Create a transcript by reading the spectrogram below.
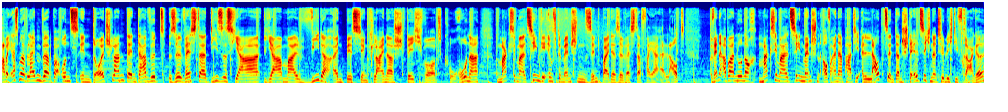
Aber erstmal bleiben wir bei uns in Deutschland, denn da wird Silvester dieses Jahr ja mal wieder ein bisschen kleiner. Stichwort Corona. Maximal 10 geimpfte Menschen sind bei der Silvesterfeier erlaubt. Wenn aber nur noch maximal 10 Menschen auf einer Party erlaubt sind, dann stellt sich natürlich die Frage,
